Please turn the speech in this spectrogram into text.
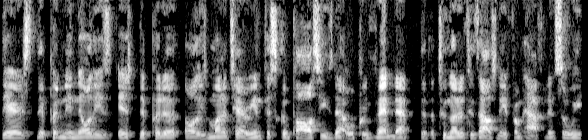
there's they're putting in all these they put uh, all these monetary and fiscal policies that will prevent that the, the 2008 from happening. So we,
